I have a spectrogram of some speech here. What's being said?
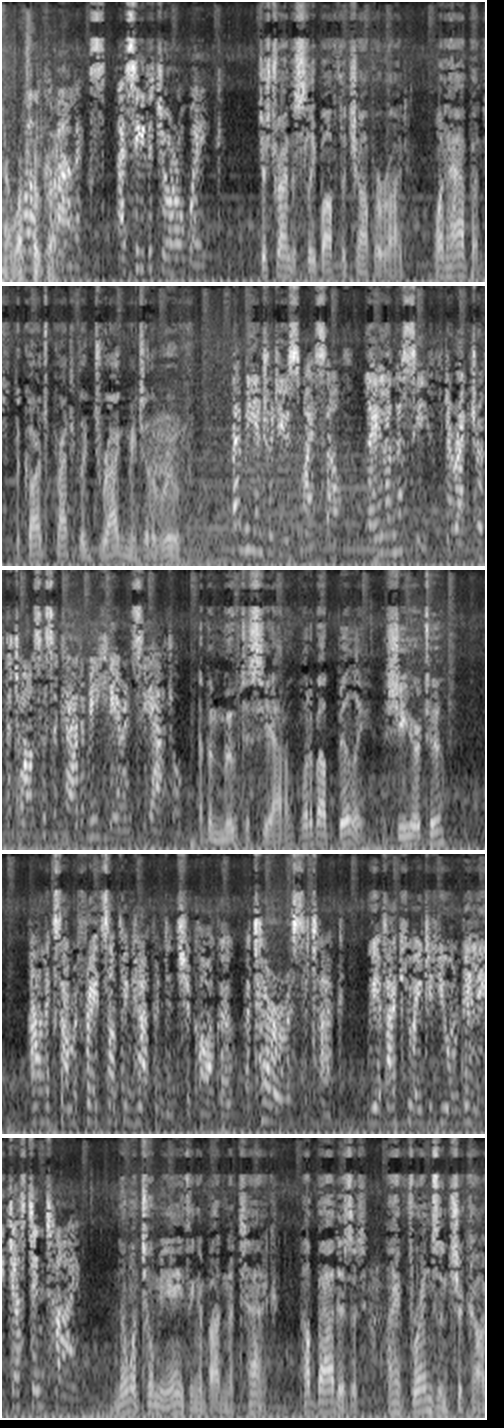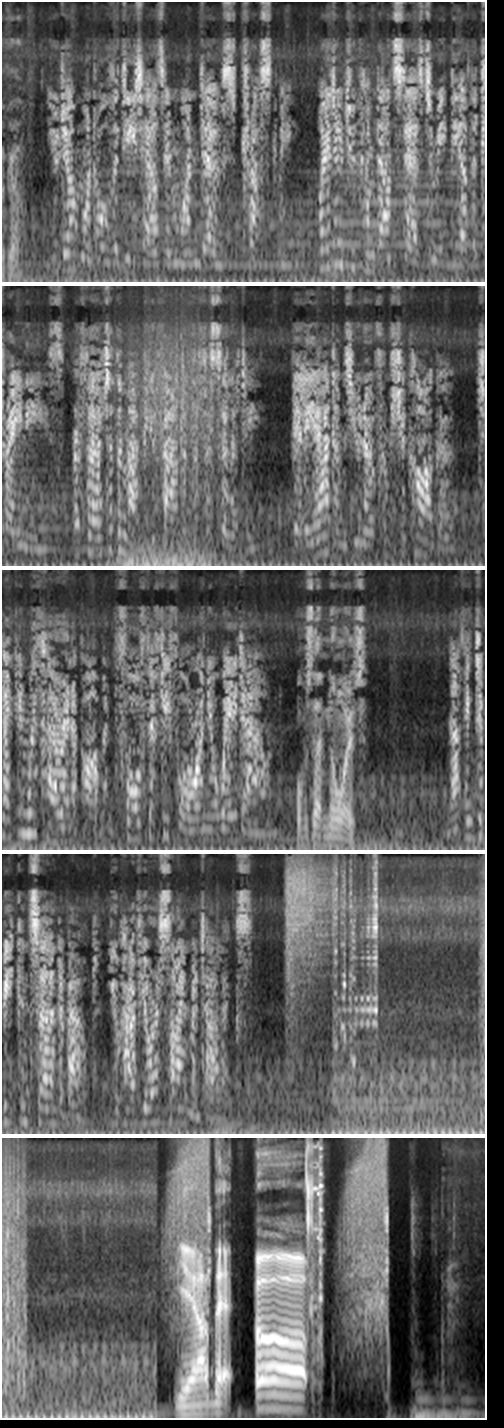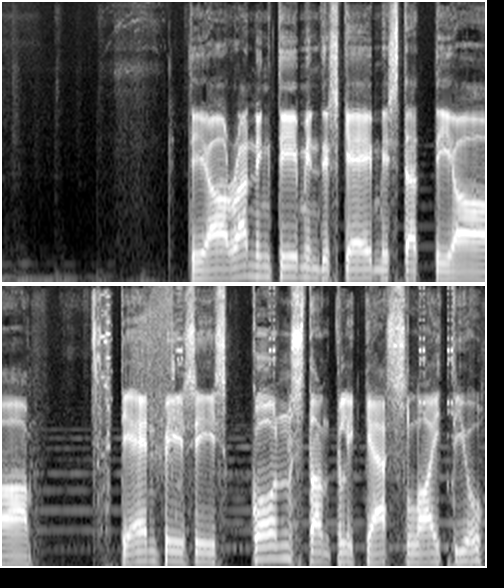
Yeah, whatever. Welcome, Alex. I see that you're awake. Just trying to sleep off the chopper ride. What happened? The guards practically dragged me to the roof. Let me introduce myself. Leila Nassif, director of the Tarsus Academy here in Seattle. I've been moved to Seattle? What about Billie? Is she here too? Alex, I'm afraid something happened in Chicago. A terrorist attack. We evacuated you and Billie just in time. No one told me anything about an attack. How bad is it? I have friends in Chicago. You don't want all the details in one dose, trust me. Why don't you come downstairs to meet the other trainees? Refer to the map you found at the facility. Billie Adams you know from Chicago. Check in with her in apartment 454 on your way down. What was that noise? Nothing to be concerned about. You have your assignment, Alex. Yeah, the... Uh... The uh, running theme in this game is that the uh, the NPCs constantly gaslight you.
